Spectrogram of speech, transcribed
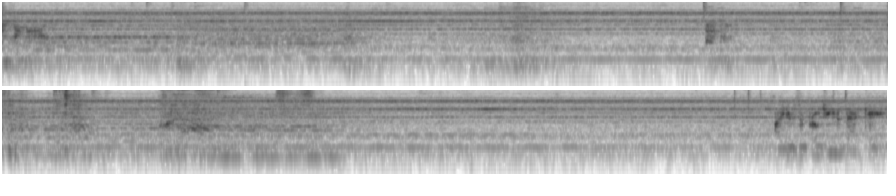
Supergirl. Atom. Fighters approaching the Batcave.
